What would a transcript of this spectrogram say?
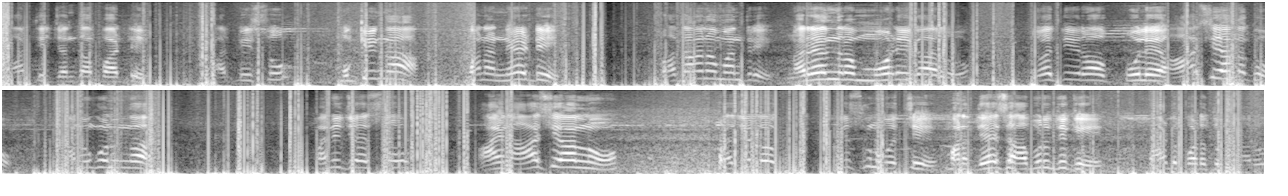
భారతీయ జనతా పార్టీ అర్పిస్తూ ముఖ్యంగా మన నేటి ప్రధానమంత్రి నరేంద్ర మోడీ గారు జ్యోతిరావు పూలే ఆశయాలకు అనుగుణంగా పనిచేస్తూ ఆయన ఆశయాలను ప్రజల్లో తీసుకుని వచ్చి మన దేశ అభివృద్ధికి పాటుపడుతున్నారు.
